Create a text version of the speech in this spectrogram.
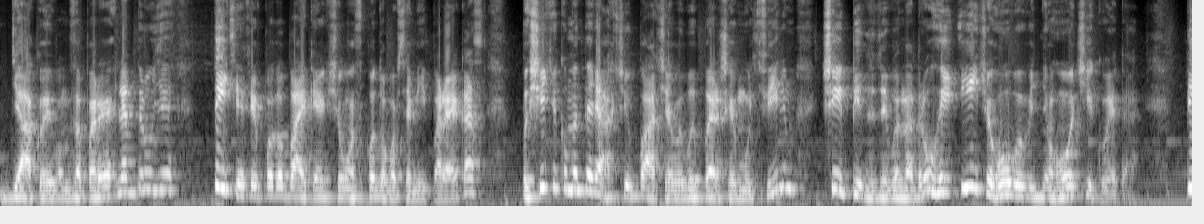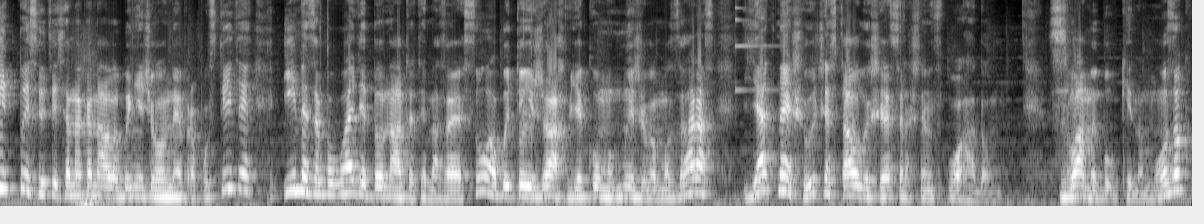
Дякую вам за перегляд, друзі. Тицяйте вподобайки, якщо вам сподобався мій переказ. Пишіть у коментарях, чи бачили ви перший мультфільм, чи підете ви на другий і чого ви від нього очікуєте. Підписуйтеся на канал, аби нічого не пропустити, і не забувайте донатити на ЗСУ, аби той жах, в якому ми живемо зараз, якнайшвидше став лише страшним спогадом. З вами був Кіномозок.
